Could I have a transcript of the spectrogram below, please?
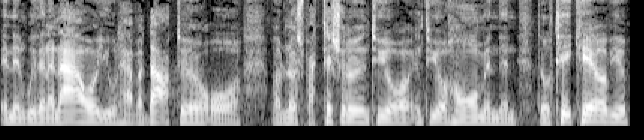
and then within an hour you'll have have a doctor or a nurse practitioner into your into your home, and then they'll take care of you.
